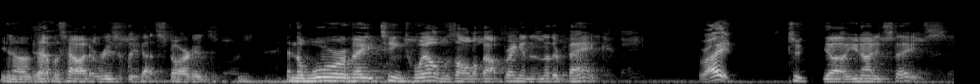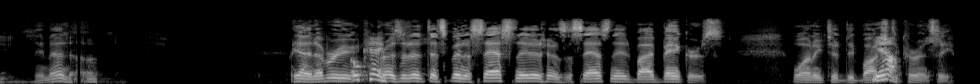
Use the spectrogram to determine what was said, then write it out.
You know, Yeah. that was how it originally got started. And the War of 1812 was all about bringing another bank right. to the uh, United States. Amen. So, Yeah, and every Okay. president that's been assassinated was assassinated by bankers wanting to debauch Yeah. the currency.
